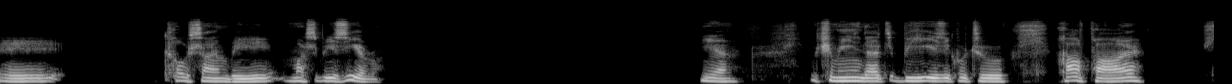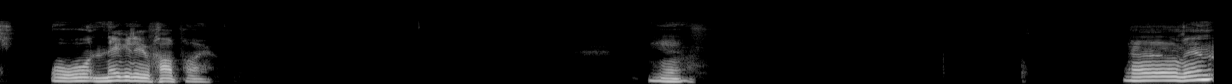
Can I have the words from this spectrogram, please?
a cosine b must be zero. Yeah, which means that b is equal to half pi or negative half pi. Yeah. Uh, then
